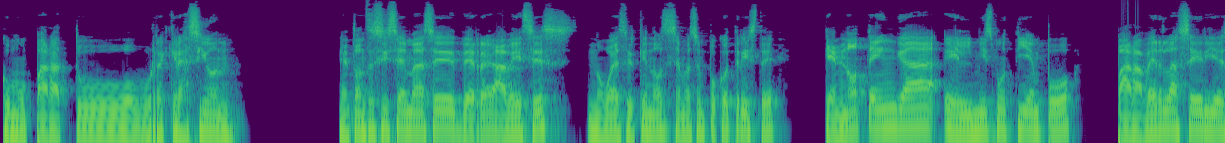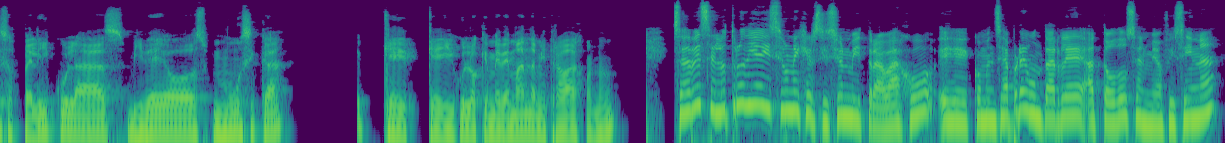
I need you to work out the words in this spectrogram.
como para tu recreación. Entonces sí se me hace de re- a veces, no voy a decir que no, se me hace un poco triste que no tenga el mismo tiempo para ver las series o películas, videos, música, que, que lo que me demanda mi trabajo, ¿no? Sabes, el otro día hice un ejercicio en mi trabajo. eh, comencé a preguntarle a todos en mi oficina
